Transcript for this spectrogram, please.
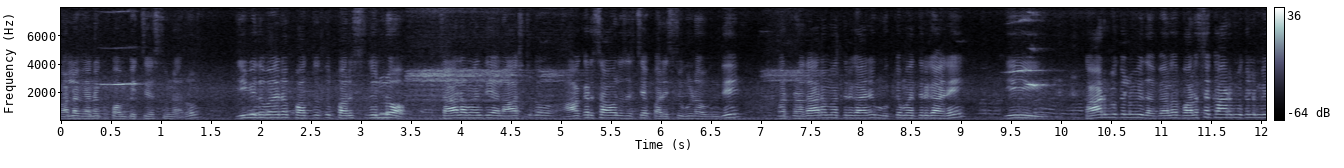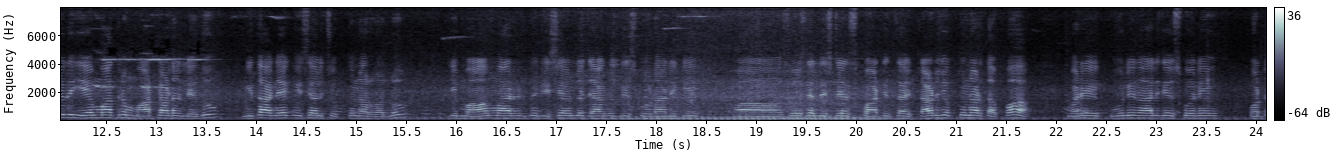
మళ్ళీ వెనక్కి పంపించేస్తున్నారు. ఈ విధమైన పద్ధతి పరిస్థితుల్లో చాలామంది లాస్ట్కు ఆఖరి సావులు వచ్చే పరిస్థితి కూడా ఉంది. మరి ప్రధానమంత్రి కానీ ముఖ్యమంత్రి కానీ ఈ కార్మికుల మీద వలస కార్మికుల మీద ఏమాత్రం మాట్లాడడం లేదు. మిగతా అనేక విషయాలు చెప్తున్నారు వాళ్ళు. ఈ మహమ్మారి విషయంలో జాగ్రత్తలు తీసుకోవడానికి సోషల్ డిస్టెన్స్ పాటించాలి ఇట్లాంటి చెప్తున్నారు తప్ప మరి కూలీ నాలి చేసుకొని పొట్ట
